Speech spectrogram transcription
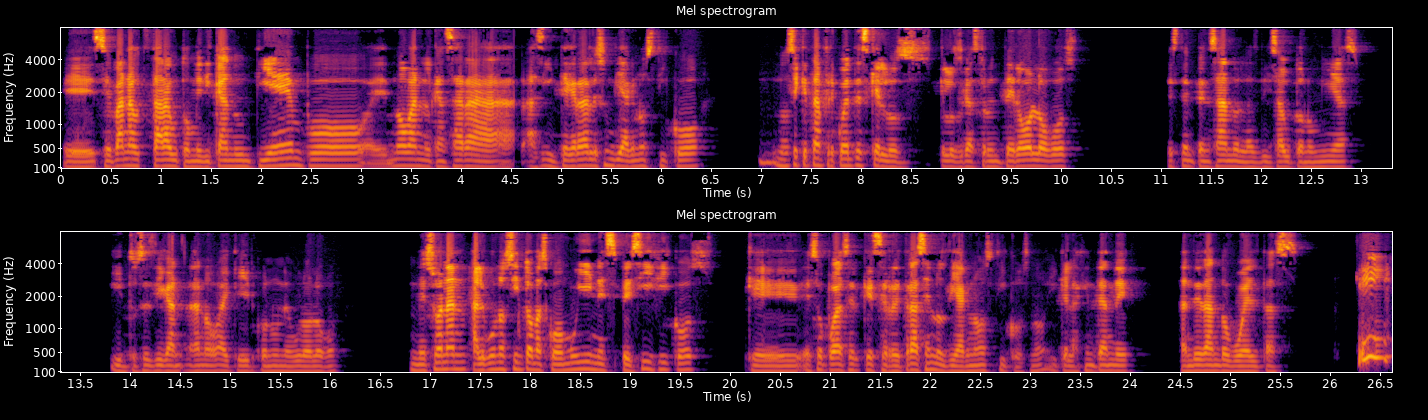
eh, se van a estar automedicando un tiempo, eh, no van a alcanzar a, integrarles un diagnóstico. No sé qué tan frecuente es que los, que los gastroenterólogos estén pensando en las disautonomías y entonces digan, ah, no, hay que ir con un neurólogo. Me suenan algunos síntomas como muy inespecíficos, que eso puede hacer que se retrasen los diagnósticos, ¿no? Y que la gente ande, ande dando vueltas. Sí,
